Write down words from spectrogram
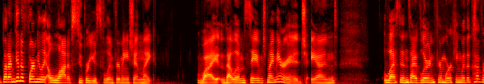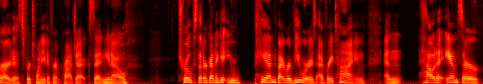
but I'm going to formulate a lot of super useful information like why vellum saved my marriage and lessons I've learned from working with a cover artist for 20 different projects and, you know, tropes that are going to get you panned by reviewers every time and how to answer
